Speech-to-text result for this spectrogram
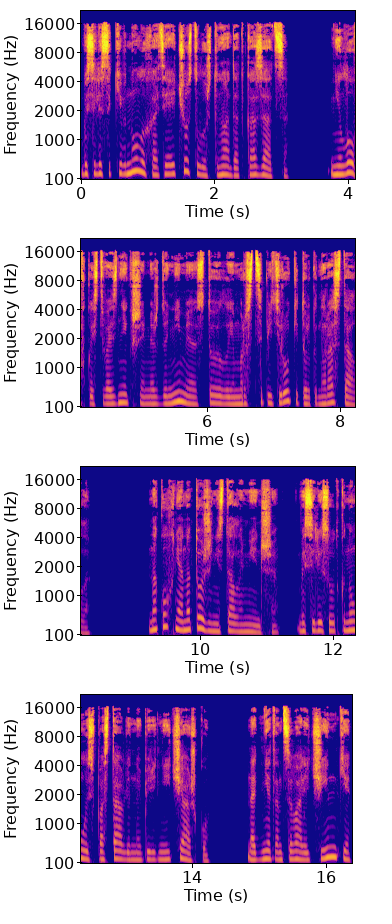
Василиса кивнула, хотя и чувствовала, что надо отказаться. Неловкость, возникшая между ними, стоило им расцепить руки, только нарастала. На кухне она тоже не стала меньше. Василиса уткнулась в поставленную перед ней чашку. На дне танцевали чинки,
